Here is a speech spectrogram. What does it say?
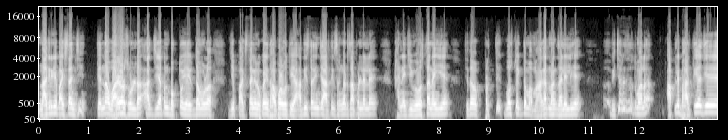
नागरिक आहे पाकिस्तानचे त्यांना वाऱ्यावर सोडलं. आज जे आपण बघतो या युद्धामुळं जे पाकिस्तानी लोकांची धावपळ होती आधीच तर त्यांचे आर्थिक संकट सापडलेलं आहे. खाण्याची व्यवस्था नाही आहे तिथं प्रत्येक वस्तू एकदम महागात महाग झालेली आहे. विचारायचं तुम्हाला आपले भारतीय जे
